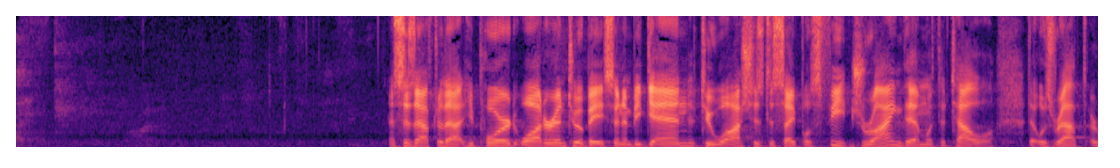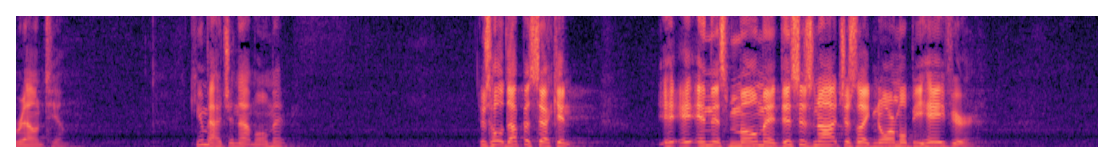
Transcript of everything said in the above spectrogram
It says, after that, he poured water into a basin and began to wash his disciples' feet, drying them with the towel that was wrapped around him. Can you imagine that moment? Just hold up a second. In this moment, this is not just like normal behavior.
